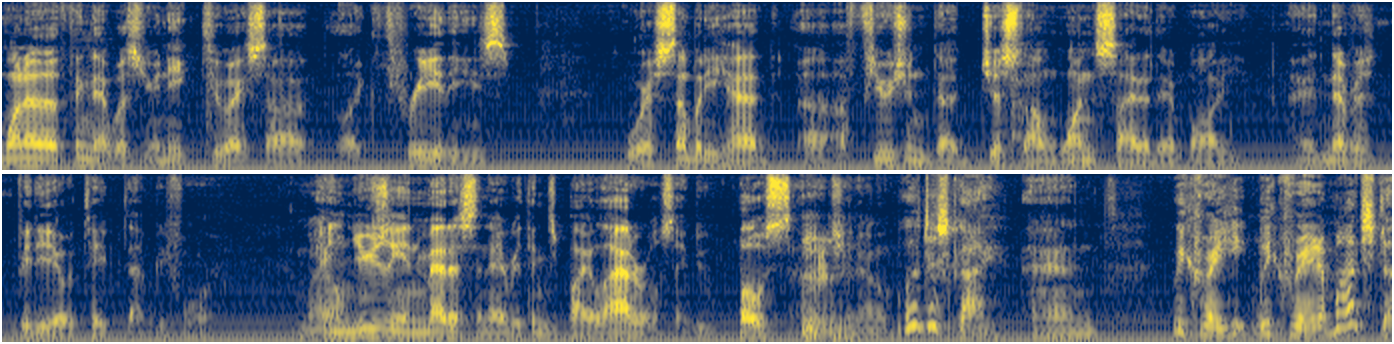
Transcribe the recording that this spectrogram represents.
one other thing that was unique too, I saw like three of these where somebody had uh, a fusion done just on one side of their body. I had never videotaped that before. Wow. And usually in medicine, everything's bilateral, so they do both sides, you know. Look at this guy. And We create we create a monster.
